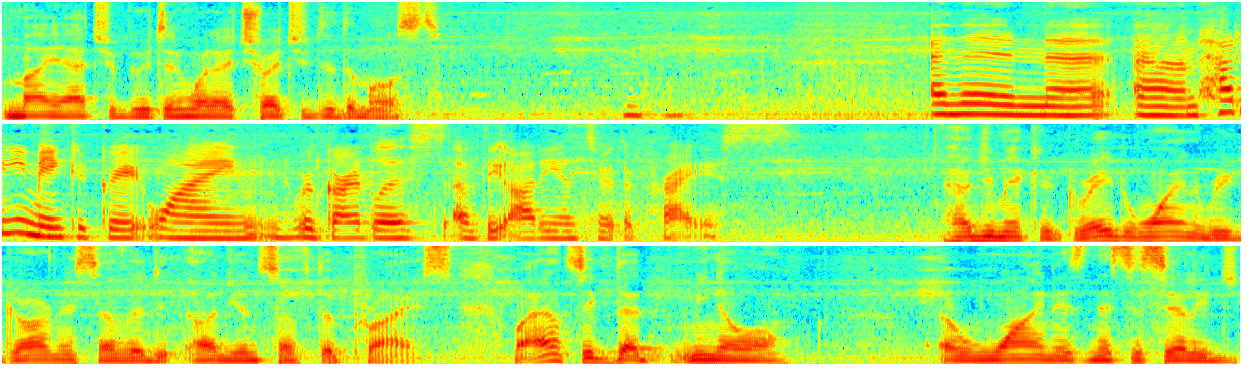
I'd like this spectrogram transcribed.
my attribute and what I try to do the most. Mm-hmm. And then, uh, um, how do you make a great wine regardless of the audience or the price? How do you make a great wine regardless of the audience of the price? Well, I don't think that you know a wine is necessarily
